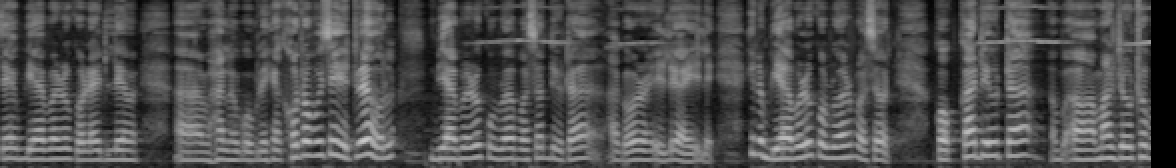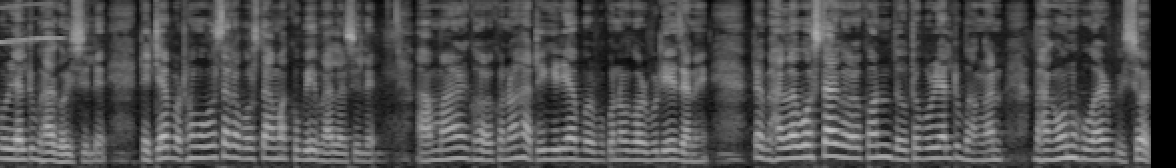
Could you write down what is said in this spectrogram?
যে বিয়া বাৰু কৰাই দিলে ভাল হ'ব বুলি। শেষত অৱশ্যে সেইটোৱে হ'ল বিয়া বাৰু কৰোৱাৰ পাছত দেউতা আগৰ হেৰিলৈ আহিলে। কিন্তু বিয়া বাৰু কৰোৱাৰ পাছত ককা দেউতা আমাৰ যৌথ পৰিয়ালটো ভাগ হৈছিলে। তেতিয়া প্ৰথম অৱস্থাত অৱস্থা আমাৰ খুবেই ভাল আছিলে। আমাৰ ঘৰখনৰ হাতীগিৰীয়া বৰফুকনৰ ঘৰ বুলিয়ে জানে। এতিয়া ভাল অৱস্থাৰ ঘৰখন যৌথ পৰিয়ালটো ভাঙন ভাঙন হোৱাৰ পিছত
